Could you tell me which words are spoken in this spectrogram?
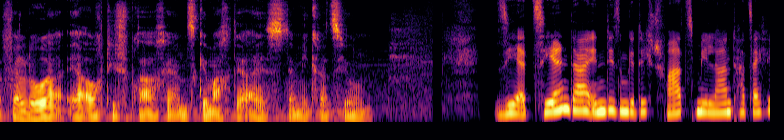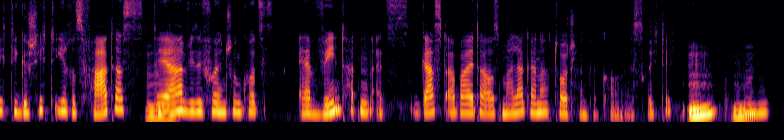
verlor er auch die Sprache ans gemachte Eis der Migration. Sie erzählen da in diesem Gedicht Schwarz Milan tatsächlich die Geschichte Ihres Vaters, mhm. der, wie Sie vorhin schon kurz erwähnt hatten, als Gastarbeiter aus Malaga nach Deutschland gekommen ist, richtig? Mhm. Mhm. mhm.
